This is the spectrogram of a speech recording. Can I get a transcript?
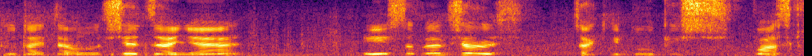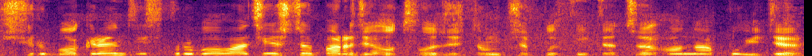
tutaj to siedzenie i sobie wziąć taki długi, płaski śrubokręt i spróbować jeszcze bardziej otworzyć tą przepustnicę, czy ona pójdzie.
